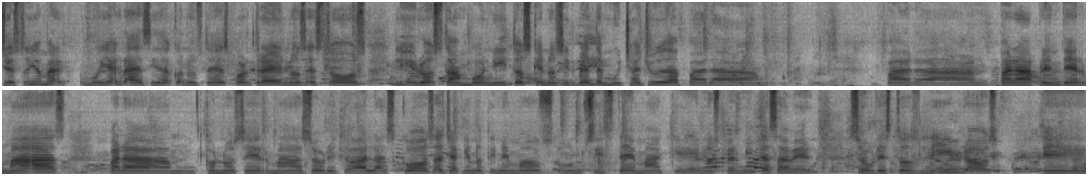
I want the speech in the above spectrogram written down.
Yo estoy muy agradecida con ustedes por traernos estos libros tan bonitos que nos sirven de mucha ayuda para, para, para aprender más, para mm, conocer más sobre todas las cosas, ya que no tenemos un sistema que nos permita saber sobre estos libros. Eh,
